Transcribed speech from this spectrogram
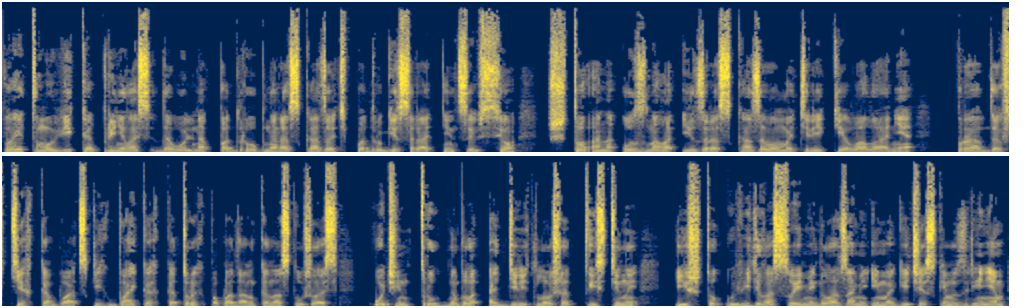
поэтому Вика принялась довольно подробно рассказывать подруге-соратнице все, что она узнала из рассказов о материке Валания. Правда, в тех кабацких байках, которых попаданка наслушалась, очень трудно было отделить ложь от истины, и что увидела своими глазами и магическим зрением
